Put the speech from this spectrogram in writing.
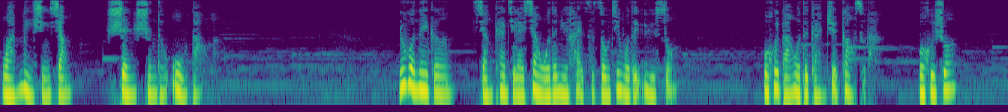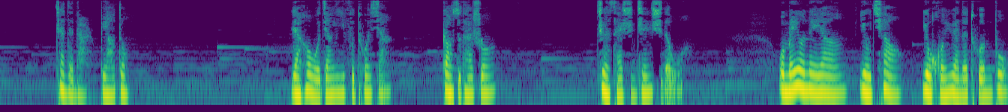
完美形象深深的误导了。如果那个想看起来像我的女孩子走进我的寓所，我会把我的感觉告诉她，我会说：“站在那儿，不要动。”然后我将衣服脱下，告诉她说。这才是真实的我。我没有那样又翘又浑圆的臀部，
